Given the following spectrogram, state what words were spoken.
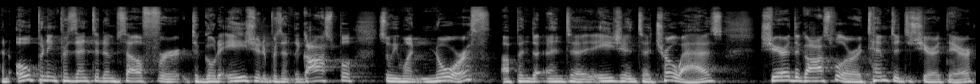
an opening presented himself for to go to Asia to present the gospel. So he went north up into, into Asia into Troas, shared the gospel or attempted to share it there,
